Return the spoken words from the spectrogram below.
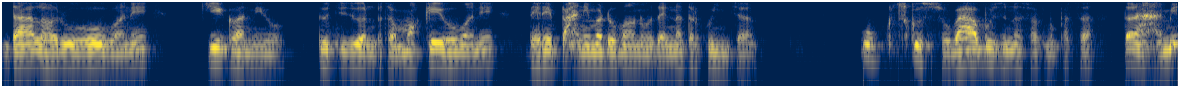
दालहरू हो भने के गर्ने हो? त्यो चिज गर्नुपर्छ मकै हो भने धेरै पानीमा डुबाउनु हुँदैन नत्र कुहिन्छ। उसको स्वभाव बुझ्न सक्नुपर्छ। तर हामी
